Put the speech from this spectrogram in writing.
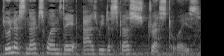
Join us next Wednesday as we discuss stress toys.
